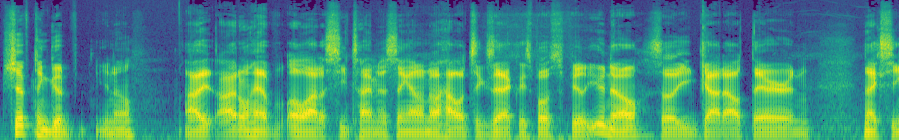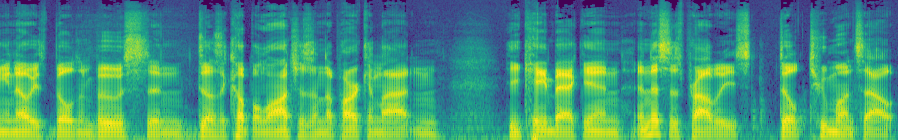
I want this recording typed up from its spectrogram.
shifting good. You know, I, I don't have a lot of seat time in this thing. I don't know how it's exactly supposed to feel. You know, so he got out there, and next thing you know, he's building boost and does a couple launches in the parking lot, and he came back in, and this is probably still two months out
